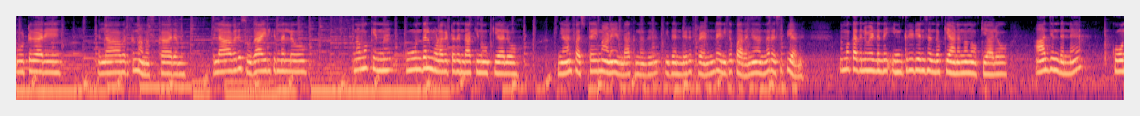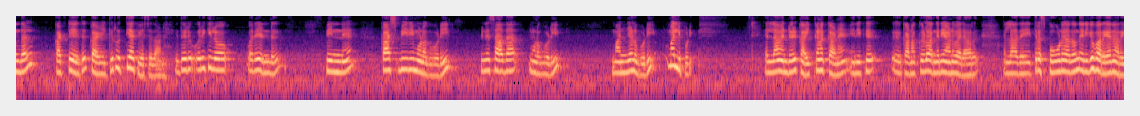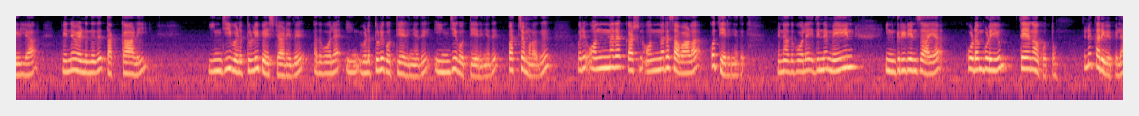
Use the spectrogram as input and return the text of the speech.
കൂട്ടുകാരെ എല്ലാവർക്കും നമസ്കാരം. എല്ലാവരും സുഖമായിരിക്കുന്നല്ലോ നമുക്കിന്ന് കൂന്തൽ മുളകിട്ടത് ഉണ്ടാക്കി നോക്കിയാലോ? ഞാൻ ഫസ്റ്റ് ടൈമാണ് ഉണ്ടാക്കുന്നത്. ഇതെന്റെ ഒരു ഫ്രണ്ട് എനിക്ക് പറഞ്ഞു തന്ന റെസിപ്പിയാണ് നമുക്കതിന് വേണ്ടുന്ന ഇൻഗ്രീഡിയൻസ് എന്തൊക്കെയാണെന്ന് നോക്കിയാലോ? ആദ്യം തന്നെ കൂന്തൽ കട്ട് ചെയ്ത് കഴുകി വൃത്തിയാക്കി വെച്ചതാണ്. ഇതൊരു ഒരു കിലോ വരെ ഉണ്ട്. പിന്നെ കാശ്മീരി മുളക് പൊടി പിന്നെ സാദാ മുളക് പൊടി മഞ്ഞൾ പൊടി മല്ലിപ്പൊടി. എല്ലാം എന്റെ ഒരു കൈക്കണക്കാണ്. എനിക്ക് കണക്കുകൾ അങ്ങനെയാണ് വരാറ്. അല്ലാതെ ഇത്ര സ്പൂണ് അതൊന്നും എനിക്ക് പറയാൻ അറിയില്ല. പിന്നെ വേണ്ടുന്നത് തക്കാളി ഇഞ്ചി വെളുത്തുള്ളി പേസ്റ്റാണിത്. അതുപോലെ വെളുത്തുള്ളി കൊത്തിയരിഞ്ഞത് ഇഞ്ചി കൊത്തിയരിഞ്ഞത് പച്ചമുളക് ഒരു ഒന്നര കഷ്ണം ഒന്നര സവാള കൊത്തിയരിഞ്ഞത് പിന്നെ അതുപോലെ ഇതിന്റെ മെയിൻ ഇൻഗ്രീഡിയൻസ് ആയ കുടംപുളിയും തേങ്ങാക്കൊത്തും പിന്നെ കറിവേപ്പില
